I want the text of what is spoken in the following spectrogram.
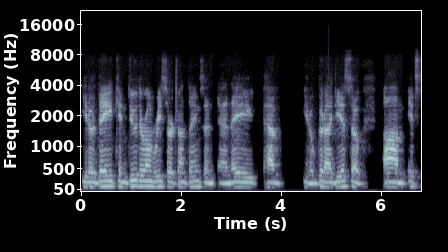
you know they can do their own research on things, and and they have you know good ideas. So um, it's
